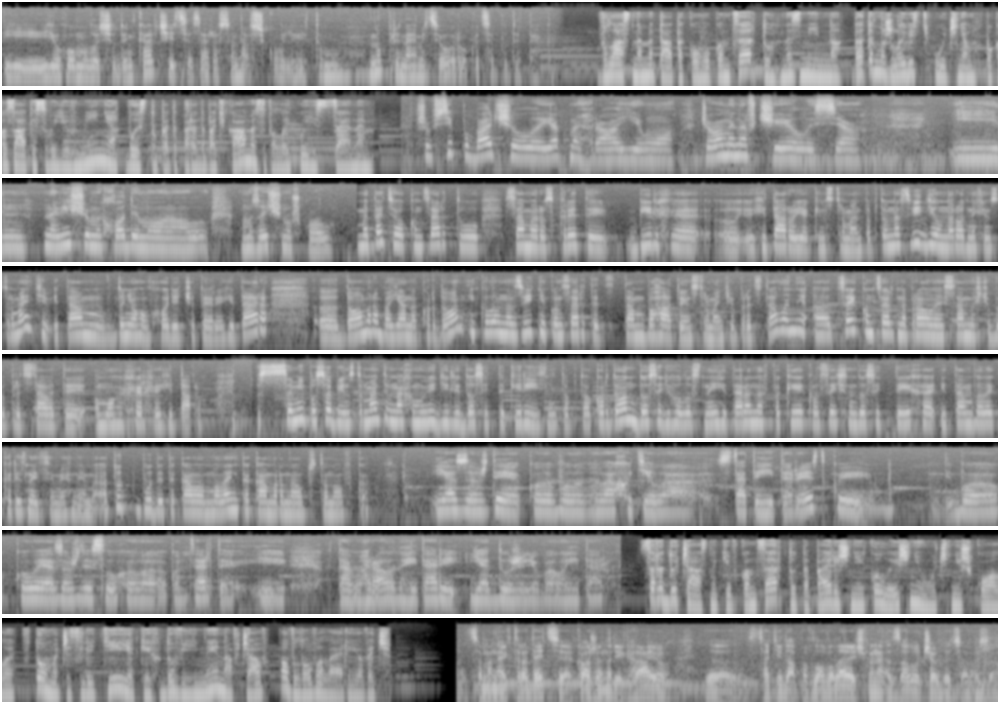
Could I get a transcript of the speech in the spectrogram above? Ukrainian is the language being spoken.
і його молодша донька вчиться зараз у нас в школі. Тому, ну, принаймні цього року це буде так. Власне, мета такого концерту незмінна дати можливість учням показати свої вміння, виступити перед батьками з великої сцени. Щоб всі побачили, як ми граємо, чого ми навчилися і навіщо ми ходимо в музичну школу. Мета цього концерту саме розкрити більше е, гітару як інструмент. Тобто в нас відділ народних інструментів, і там до нього входять чотири гітара, е, домра, баян, акордеон. І коли в нас звітні концерти, там багато інструментів представлені. А цей концерт направлений саме, щоб представити омога херхе гітару. Самі по собі інструменти в нашому відділі досить таки різні. Тобто акордеон досить голосний, гітара навпаки класично досить тиха, і там велика різниця між ними. А тут буде така маленька камерна обстановка. Я завжди, коли була мала, хотіла стати гітаристкою, бо коли я завжди слухала концерти і там грала на гітарі, я дуже любила гітару. Серед учасників концерту теперішні й колишні учні школи, в тому числі ті, яких до війни навчав Павло Валерійович. Це мене як традиція, кожен рік граю. Е, Кстати, да, Павло Валерійович мене залучив до цього всього.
